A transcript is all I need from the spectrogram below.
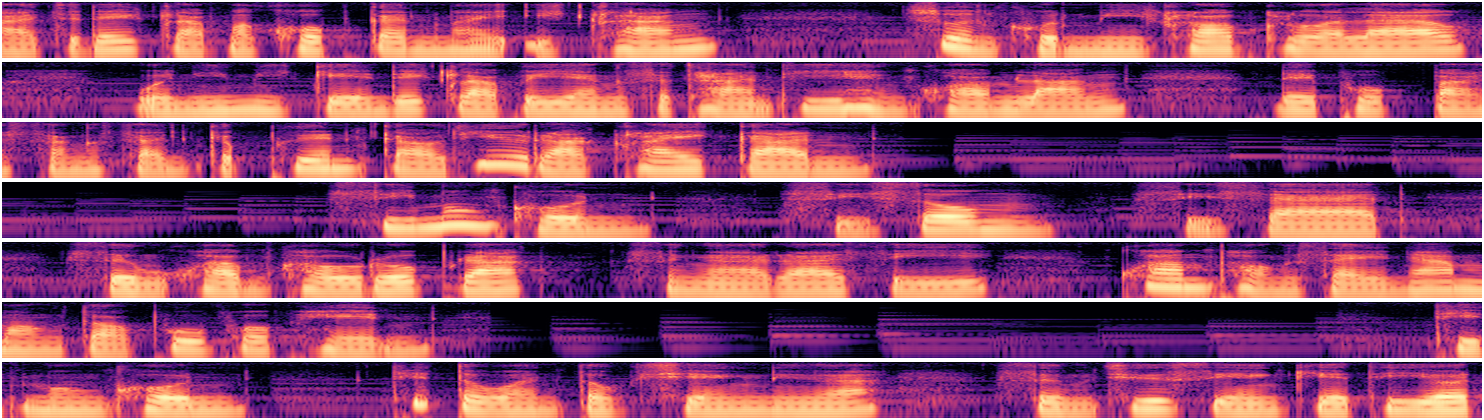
อาจจะได้กลับมาคบกันใหม่อีกครั้ง ส่วนคนมีครอบครัวแล้ว วันนี้มีเกณฑ์ได้กลับไปยังสถานที่แห่งความหลัง ได้พบปะสังสรรค์กับเพื่อนเก่าที่รักใคร่กัน สีมงคล สีส้ม สีแสด เสริมความเคารพรัก สง่าราศี ความผ่องใสหน้ามองต่อผู้พบเห็น ทิศมงคล ทิศตะวันตกเฉียงเหนือเสริมชื่อเสียงเกียรติยศ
